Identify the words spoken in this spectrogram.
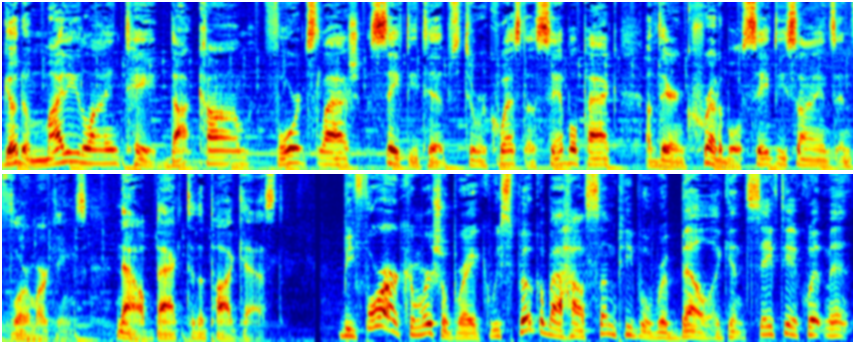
Go to mightylinetape.com forward slash safety tips to request a sample pack of their incredible safety signs and floor markings. Now, back to the podcast. Before our commercial break, we spoke about how some people rebel against safety equipment,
